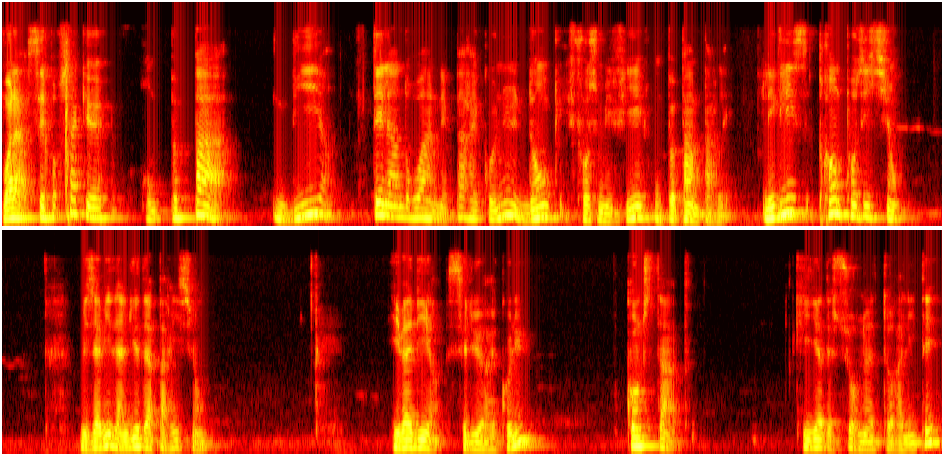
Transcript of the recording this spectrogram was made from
Voilà, c'est pour ça que on ne peut pas dire tel endroit n'est pas reconnu, donc il faut se méfier, on ne peut pas en parler. L'Église prend position vis-à-vis d'un lieu d'apparition. Il va dire ce lieu est reconnu, constate qu'il y a des surnaturalités,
